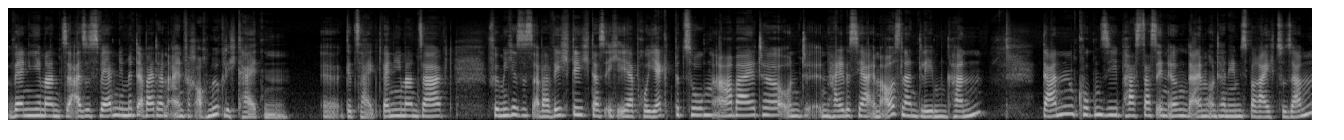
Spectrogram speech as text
wenn jemand, also es werden den Mitarbeitern einfach auch Möglichkeiten äh, gezeigt. Wenn jemand sagt, für mich ist es aber wichtig, dass ich eher projektbezogen arbeite und ein halbes Jahr im Ausland leben kann, dann gucken Sie, passt das in irgendeinem Unternehmensbereich zusammen,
